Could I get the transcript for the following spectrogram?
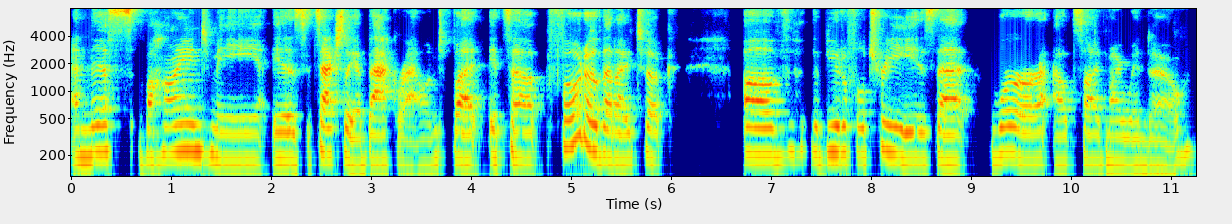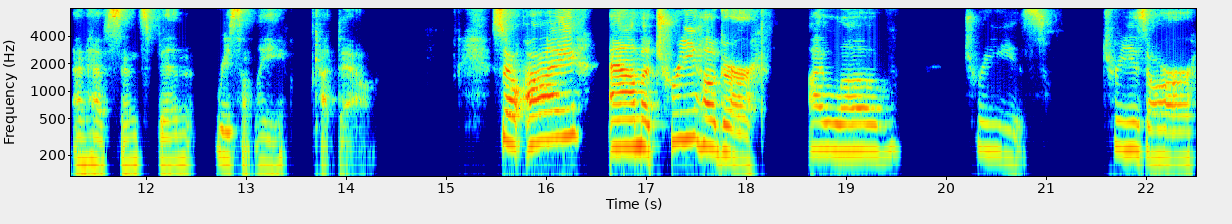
And this behind me is, it's actually a background, but it's a photo that I took of the beautiful trees that were outside my window and have since been recently cut down. So I am a tree hugger. I love trees. Trees are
